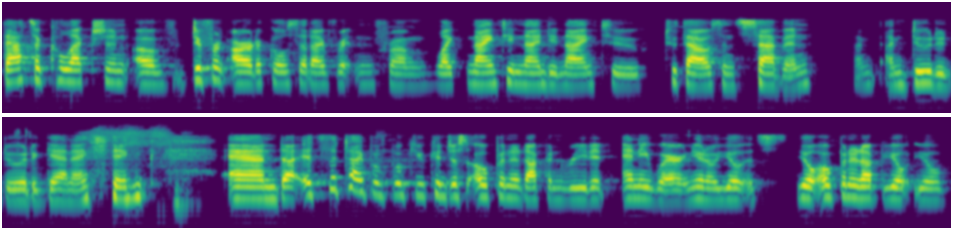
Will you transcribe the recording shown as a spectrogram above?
that's a collection of different articles that I've written from like 1999 to 2007. I'm, I'm due to do it again, I think. and uh, it's the type of book you can just open it up and read it anywhere. And, you know, you'll it's you'll open it up, you'll you'll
